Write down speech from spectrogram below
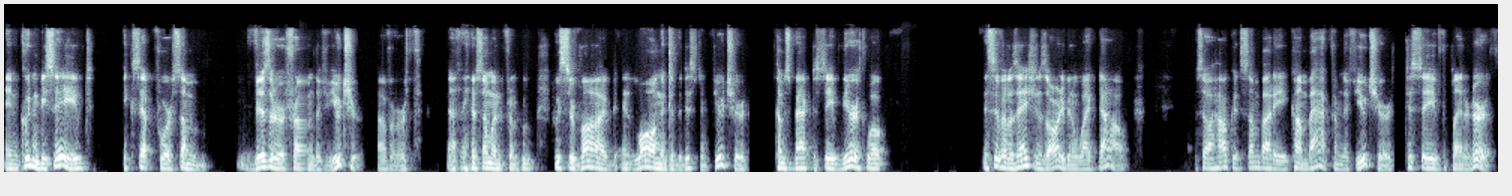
and couldn't be saved except for some visitor from the future of Earth, someone from who, who survived and long into the distant future comes back to save the Earth, well, the civilization has already been wiped out. So how could somebody come back from the future to save the planet Earth?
